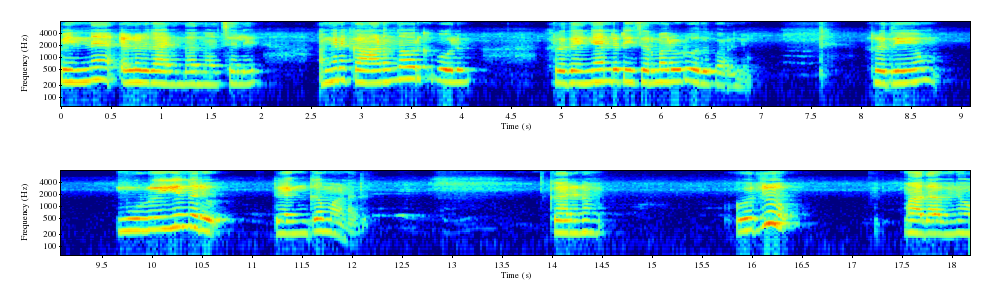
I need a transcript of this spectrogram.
പിന്നെ ഉള്ളൊരു കാര്യം എന്താണെന്ന് വെച്ചാൽ അങ്ങനെ കാണുന്നവർക്ക് പോലും ഹൃദയം ഞാൻ എന്റെ ടീച്ചർമാരോടും അത് പറഞ്ഞു. ഹൃദയം മുറിയുന്നൊരു രംഗമാണത്. കാരണം ഒരു മാതാവിനോ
